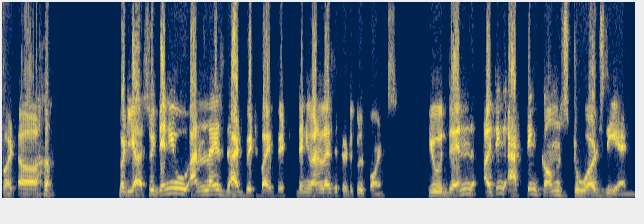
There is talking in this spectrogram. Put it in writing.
But uh, but yeah, so then you analyze that bit by bit. Then you analyze the critical points. You then I think acting comes towards the end.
